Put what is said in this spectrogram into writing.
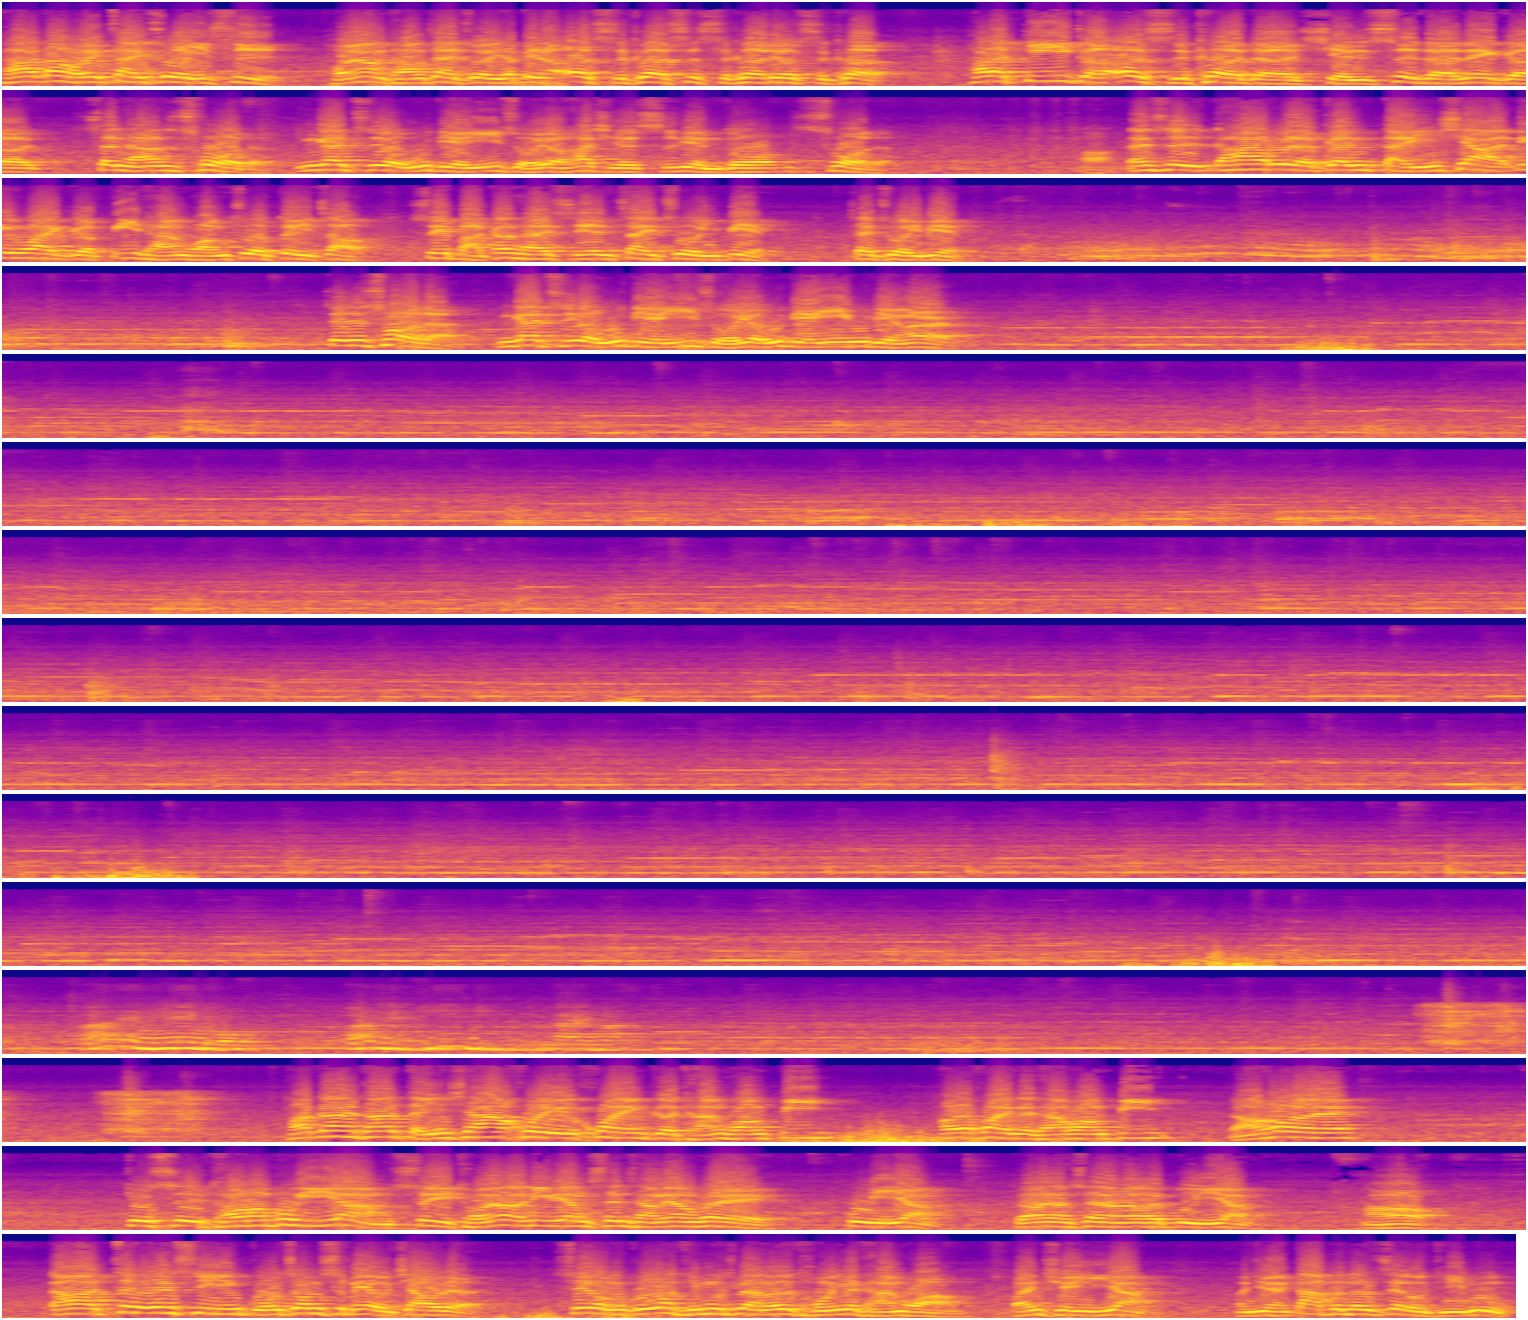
它待会再做一次，同样同样再做一次，变成二十克、四十克、六十克。它的第一个二十克的显示的那个伸长是错的，应该只有五点一左右，它写的十点多是错的。啊，但是它为了跟等一下另外一个 B 弹簧做对照，所以把刚才实验再做一遍，再做一遍。这是错的，应该只有五点一左右，五点一、五点二。バネ A をバネ B に塗り替えます他刚才他等一下会换一个弹簧 B，他会换一个弹簧 B，然后呢，就是弹簧不一样，所以同样的力量伸长量会不一样，同样的伸长量会不一样。好，然后这件事情国中是没有教的，所以我们国中的题目基本上都是同一个弹簧，完全一样，完全大部分都是这种题目，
